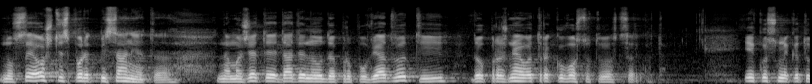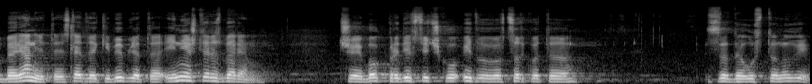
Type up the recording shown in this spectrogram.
Но все още според писанията на мъжете е дадено да проповядват и да упражняват ръководството в църквата. И ако сме като беряните, следвайки Библията, и ние ще разберем, че Бог преди всичко идва в църквата, за да установи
